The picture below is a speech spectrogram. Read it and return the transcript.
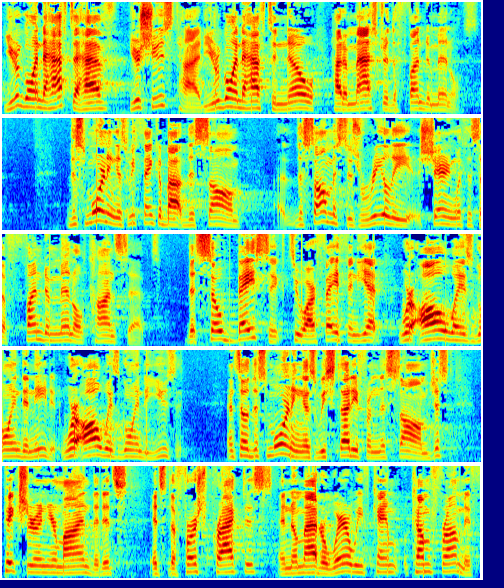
you're going to have to have your shoes tied. You're going to have to know how to master the fundamentals. This morning, as we think about this psalm, the psalmist is really sharing with us a fundamental concept that's so basic to our faith, and yet we're always going to need it. We're always going to use it. And so this morning, as we study from this psalm, just picture in your mind that it's, it's the first practice, and no matter where we've came, come from, if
